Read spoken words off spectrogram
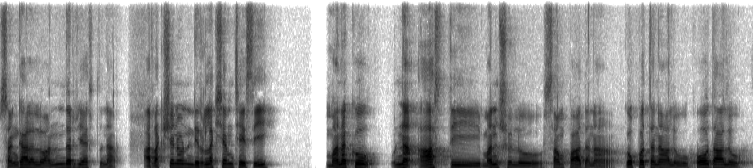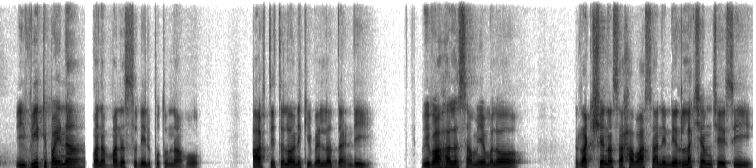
సంఘాలలో అందరూ చేస్తున్నారు. ఆ రక్షణను నిర్లక్ష్యం చేసి మనకు ఉన్న ఆస్తి మనుషులు సంపాదన గొప్పతనాలు హోదాలు ఈ వీటిపైన మనం మనస్సు నిలుపుతున్నాము. ఆ స్థితిలోనికి వెళ్ళొద్దండి. వివాహాల సమయంలో రక్షణ సహవాసాన్ని నిర్లక్ష్యం చేసి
